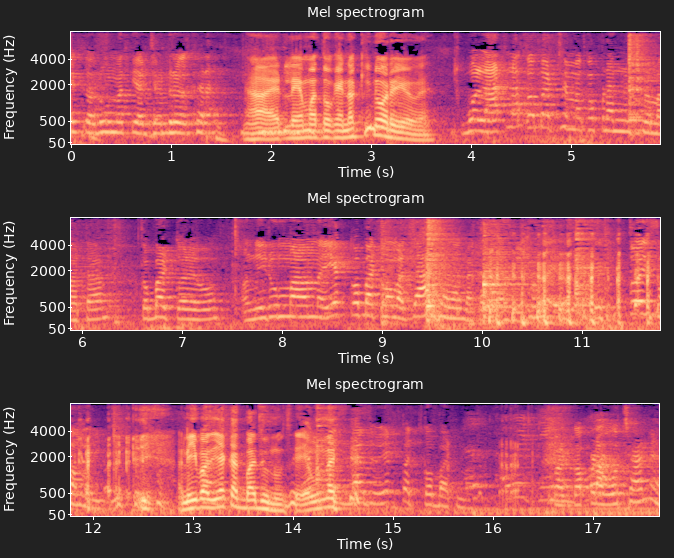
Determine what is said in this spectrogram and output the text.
એક તો રૂમ અત્યારે જનરલ ખરા. હા એટલે એમાં તો કઈ નક્કી ન રહે હવે. બોલ આટલા કબાટ છે એમાં કપડાં નથી સમાતા કબાટ કરેવો અને ઈ રૂમમાં અમને એક કબાટમાં અમારે ચાર જણાના કપડાં છે તોય સમય અને એ બાજુ એક જ બાજુનું છે એવું નહીં? બાજુ એક જ કબાટમાં. પણ કપડાં ઓછા ને.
